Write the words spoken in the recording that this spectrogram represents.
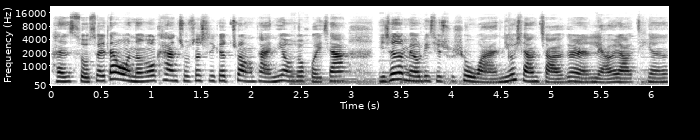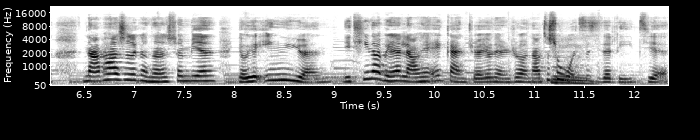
很琐碎，但我能够看出这是一个状态。你有时候回家，你真的没有力气出去玩，你又想找一个人聊一聊天，哪怕是可能身边有一个姻缘，你听到别人聊天，哎，感觉有点热闹，这是我自己的理解。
